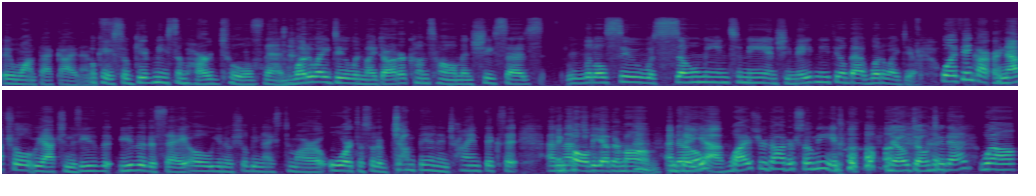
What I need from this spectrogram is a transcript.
They want that guidance. Okay, so give me some hard tools then. What do I do when my daughter comes home and she says, little Sue was so mean to me and she made me feel bad. What do I do? Well, I think our, our, natural reaction is either either to say, oh, you know, she'll be nice tomorrow, or to sort of jump in and try and fix it. And, and call the other mom. And no? say, yeah, why is your daughter so mean? no, don't do that. Well,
